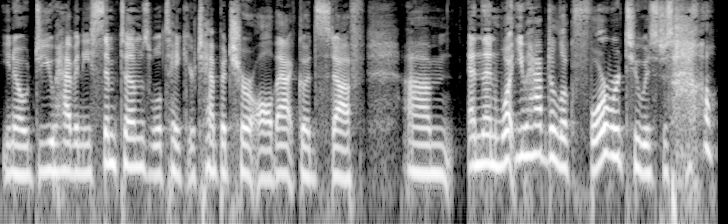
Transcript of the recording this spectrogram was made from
you know, do you have any symptoms? We'll take your temperature, all that good stuff. Um, and then what you have to look forward to is just how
